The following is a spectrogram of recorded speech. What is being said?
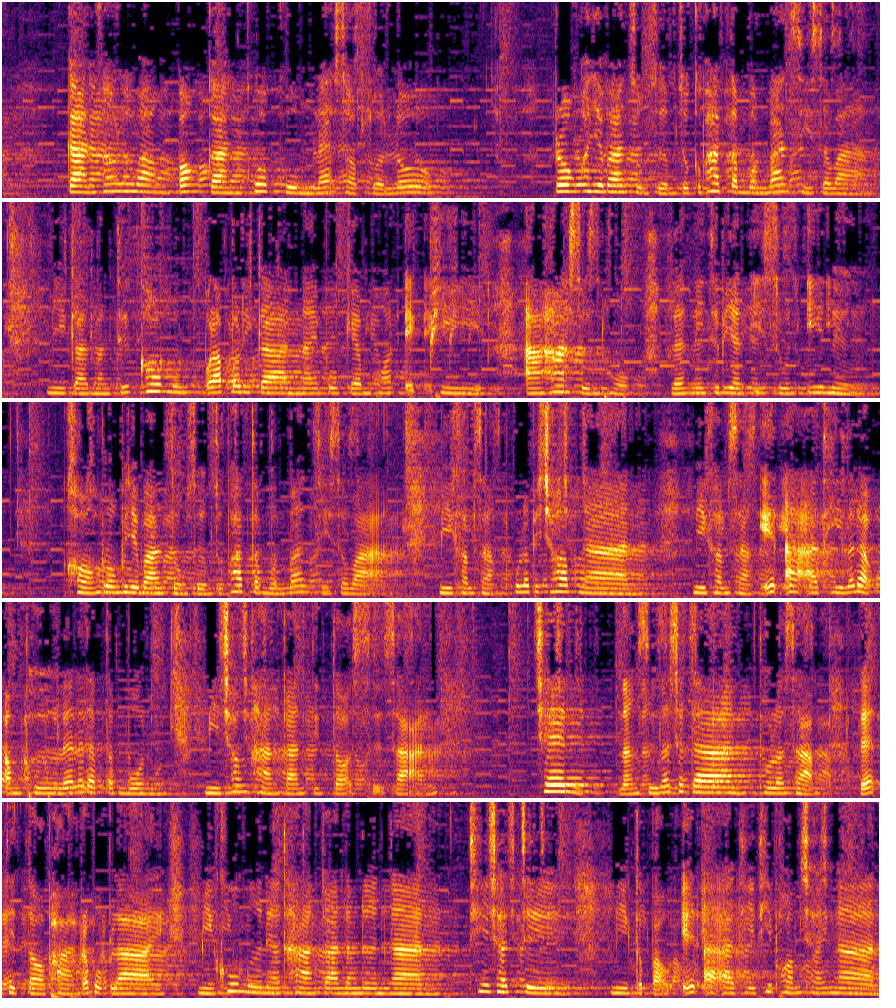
การเฝ้าระวังป้องกันควบคุมและสอบสวนโรค โรงพยาบาลส่งเสริมสุขภาพตำบลบ้านศรีสว่าง มีการบันทึกข้อมูลรับบริการในโปรแกรม Hot XP R506 และมีทะเบียน E0 E1 ของโรงพยาบาลส่งเสริมสุขภาพตำบลบ้านศรีสว่าง มีคำสั่งผู้รับผิดชอบงาน มีคำสั่ง SRRT ระดับอำเภอและระดับตำบล มีช่องทางการติดต่อสื่อสาร เช่น หนังสือราชการ โทรศัพท์ และติดต่อผ่านระบบไลน์มีคู่มือแนวทางการดำเนินงาน ที่ชัดเจน มีกระเป๋า SRRT ที่พร้อมใช้งาน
